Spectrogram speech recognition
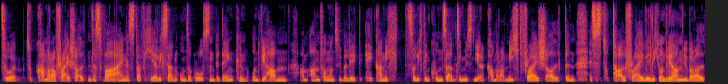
zur, zur Kamera freischalten, das war mhm. eines, darf ich ehrlich sagen, unser großen Bedenken. Und wir haben am Anfang uns überlegt, hey, kann ich, soll ich den Kunden sagen, sie müssen ihre Kamera nicht freischalten? Es ist total freiwillig. Und wir haben überall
